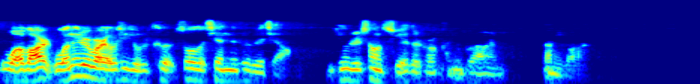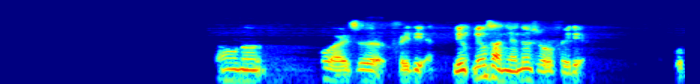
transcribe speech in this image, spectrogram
我玩我那阵玩游戏就是特受的限制特别强，平时上学的时候肯定不让让你玩。然后呢，后来是非典，零零三年的时候非典，我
